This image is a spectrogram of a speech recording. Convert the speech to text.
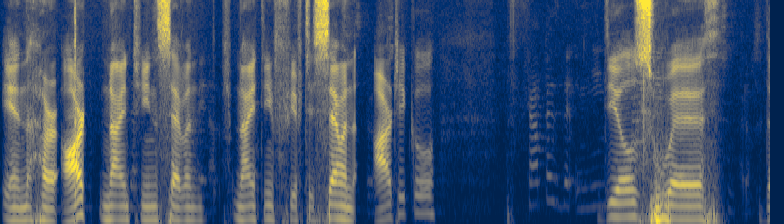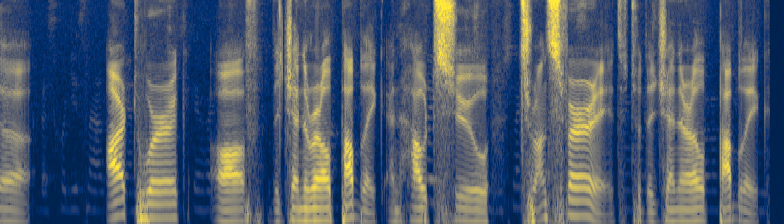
in her art 1957 article deals with the artwork of the general public and how to transfer it to the general public.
